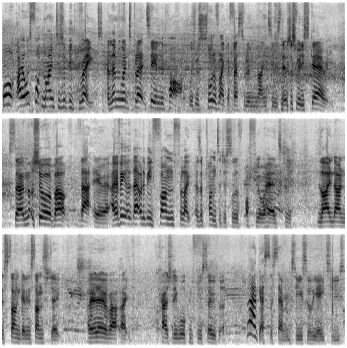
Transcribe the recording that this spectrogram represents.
Well, I always thought 90s would be great, and then we went to play at T in the Park, which was sort of like a festival in the 90s, and it was just really scary. So I'm not sure about that era. I think that would have been fun for like as a punter, just sort of off your head, kind of lying down in the sun, getting sunstroke. I don't know about like casually walking through sober. I guess the 70s or the 80s.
